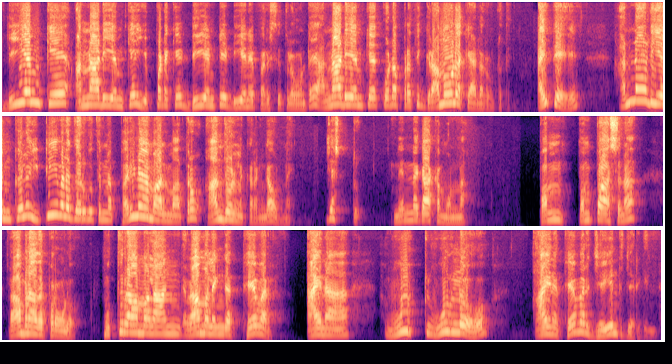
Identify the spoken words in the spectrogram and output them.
డిఎంకే అన్నాడిఎంకే ఇప్పటికే డి అంటే డి అనే పరిస్థితిలో ఉంటాయి. అన్నాడిఎంకే కూడా ప్రతి గ్రామంలో క్యాడర్ ఉంటుంది. అయితే అన్నాడీఎంకేలో ఇటీవల జరుగుతున్న పరిణామాలు మాత్రం ఆందోళనకరంగా ఉన్నాయి. జస్ట్ నిన్నగాక మొన్న పం పంపాసన రామనాథపురంలో ముత్తురామలాంగ్ రామలింగ తేవర్ ఆయన ఊర్ ఊర్లో ఆయన తేవర్ జయంతి జరిగింది.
